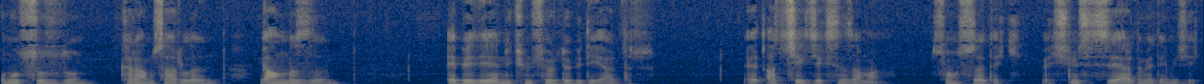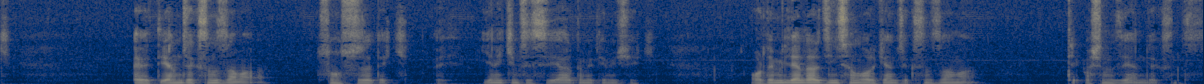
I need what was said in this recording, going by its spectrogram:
umutsuzluğun, karamsarlığın, yalnızlığın, ebediyen hüküm sürdüğü bir diyardır. Evet acı çekeceksiniz ama sonsuza dek ve kimse size yardım edemeyecek. Evet yanacaksınız ama sonsuza dek ve yine kimse size yardım edemeyecek. Orada milyarlarca insan olarak yanacaksınız ama tek başınıza yanacaksınız.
